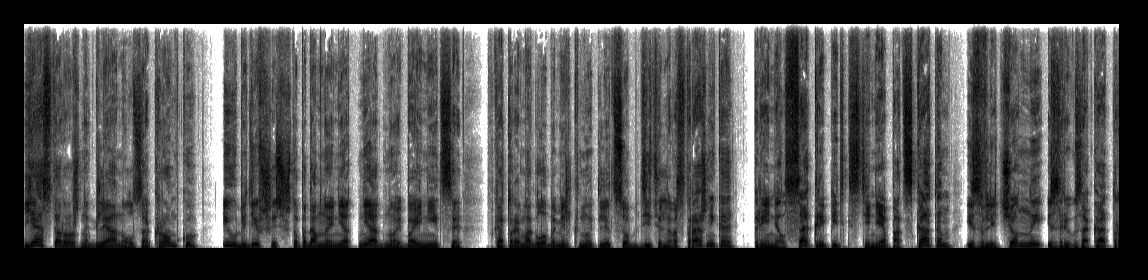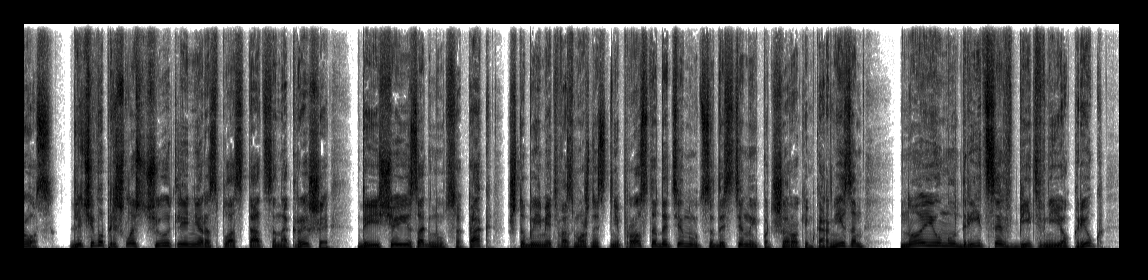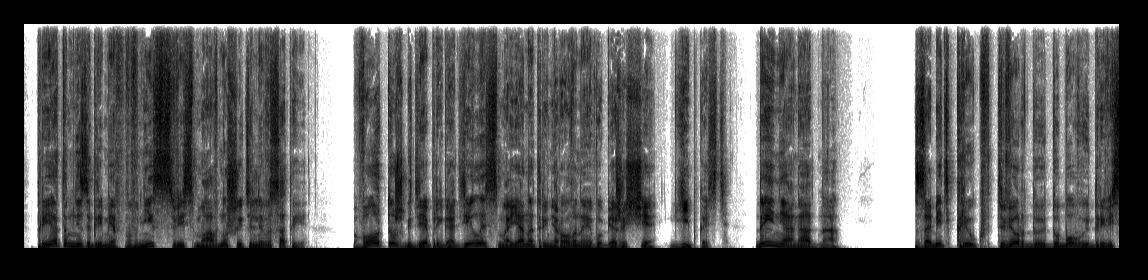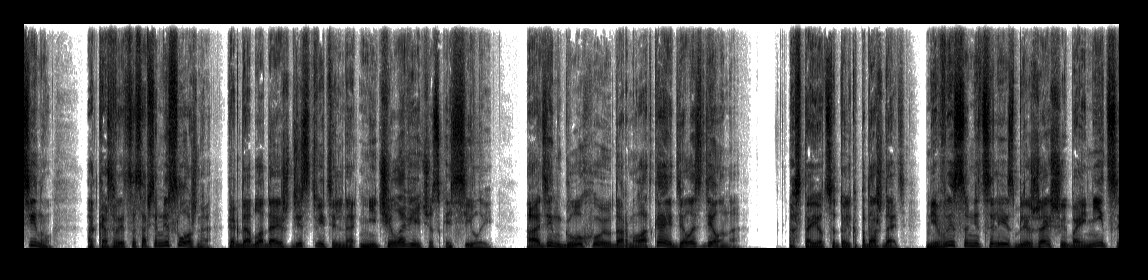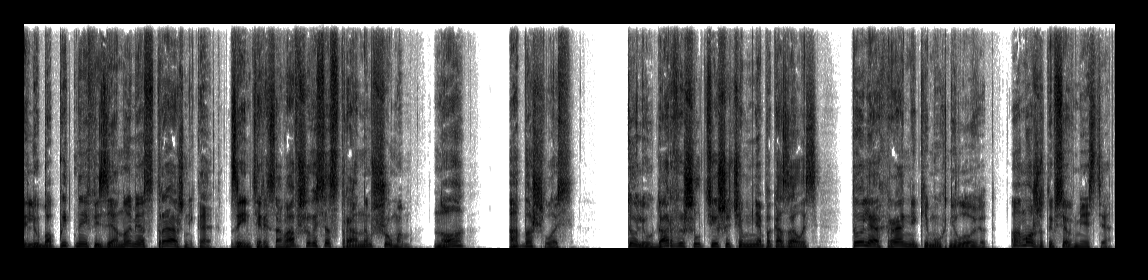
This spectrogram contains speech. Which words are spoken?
я осторожно глянул за кромку и, убедившись, что подо мной нет ни одной бойницы, в которой могло бы мелькнуть лицо бдительного стражника, принялся крепить к стене под скатом извлеченный из рюкзака трос, для чего пришлось чуть ли не распластаться на крыше, да еще и изогнуться так, чтобы иметь возможность не просто дотянуться до стены под широким карнизом, но и умудриться вбить в нее крюк, при этом не загремев вниз с весьма внушительной высоты. Вот уж где пригодилась моя натренированная в убежище гибкость. Да и не она одна. Забить крюк в твердую дубовую древесину оказывается совсем несложно, когда обладаешь действительно нечеловеческой силой. А один глухой удар молотка и дело сделано. Остается только подождать, не высунется ли из ближайшей бойницы любопытная физиономия стражника, заинтересовавшегося странным шумом. Но обошлось. То ли удар вышел тише, чем мне показалось, то ли охранники мух не ловят, а может и все вместе.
